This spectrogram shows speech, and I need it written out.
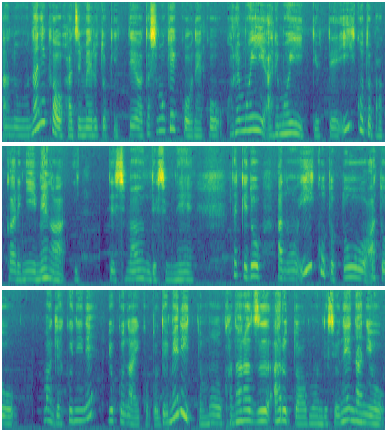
あの何かを始める時って私も結構ねこうこれもいいあれもいいって言っていいことばっかりに目がいってしまうんですよね。だけどあのいいこととあとまあ逆にね良くないことデメリットも必ずあるとは思うんですよね何を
